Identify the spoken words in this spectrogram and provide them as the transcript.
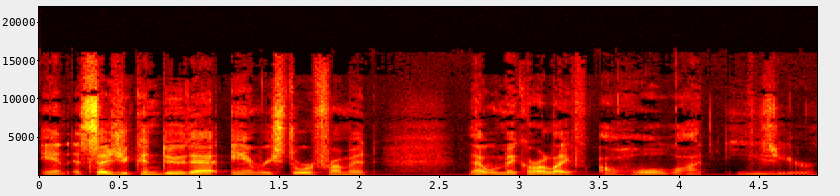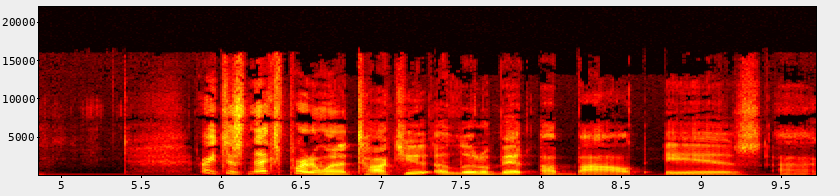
And it says you can do that and restore from it. That will make our life a whole lot easier. All right, this next part I want to talk to you a little bit about is uh,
